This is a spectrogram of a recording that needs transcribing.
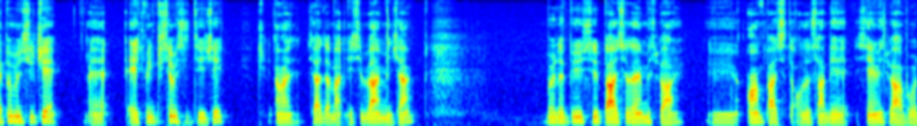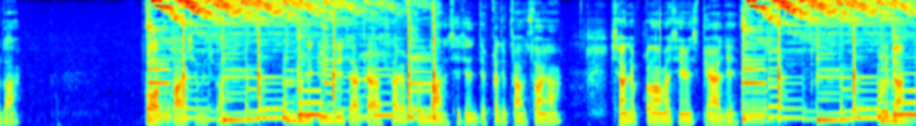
Apple Müzik'e e, eğitmek istiyor musunuz diyecek. Ama zaten ben isim vermeyeceğim. Burada bir sürü parçalarımız var. Ee, 10 parçada olursa bir şeyimiz var burada. Bol parçamız var. Bunu indir arkadaşlar kullan seçeneği tıkladıktan sonra şu anda kullanma şeyimiz geldi. Buradan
